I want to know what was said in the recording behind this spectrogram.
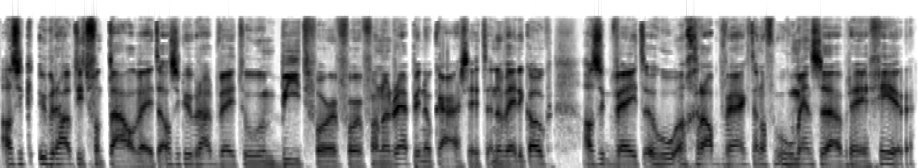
als ik überhaupt iets van taal weet. Als ik überhaupt weet hoe een beat voor, voor, van een rap in elkaar zit. En dan weet ik ook als ik weet hoe een grap werkt... en of, hoe mensen daarop reageren.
